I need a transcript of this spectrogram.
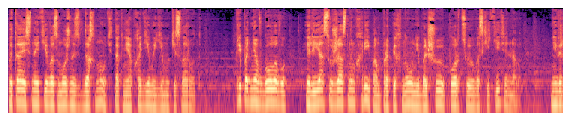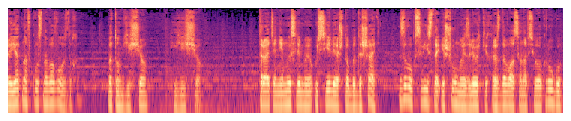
пытаясь найти возможность вдохнуть так необходимый ему кислород. Приподняв голову, Илья с ужасным хрипом пропихнул небольшую порцию восхитительного, невероятно вкусного воздуха. Потом еще и еще. Тратя немыслимые усилия, чтобы дышать, звук свиста и шума из легких раздавался на всю округу,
